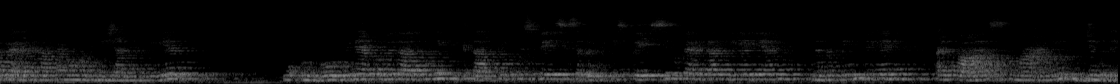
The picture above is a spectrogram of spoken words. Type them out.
पैराग्राफ है, वो हमने शामिल है। वो वो भी मैं आपको बता दूँगी कि किताब के किस पेज से सबक के किस पेज से वो पैराग्राफ लिया गया है। नंबर तीन पे है अल्फाज मानी, जुमले।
